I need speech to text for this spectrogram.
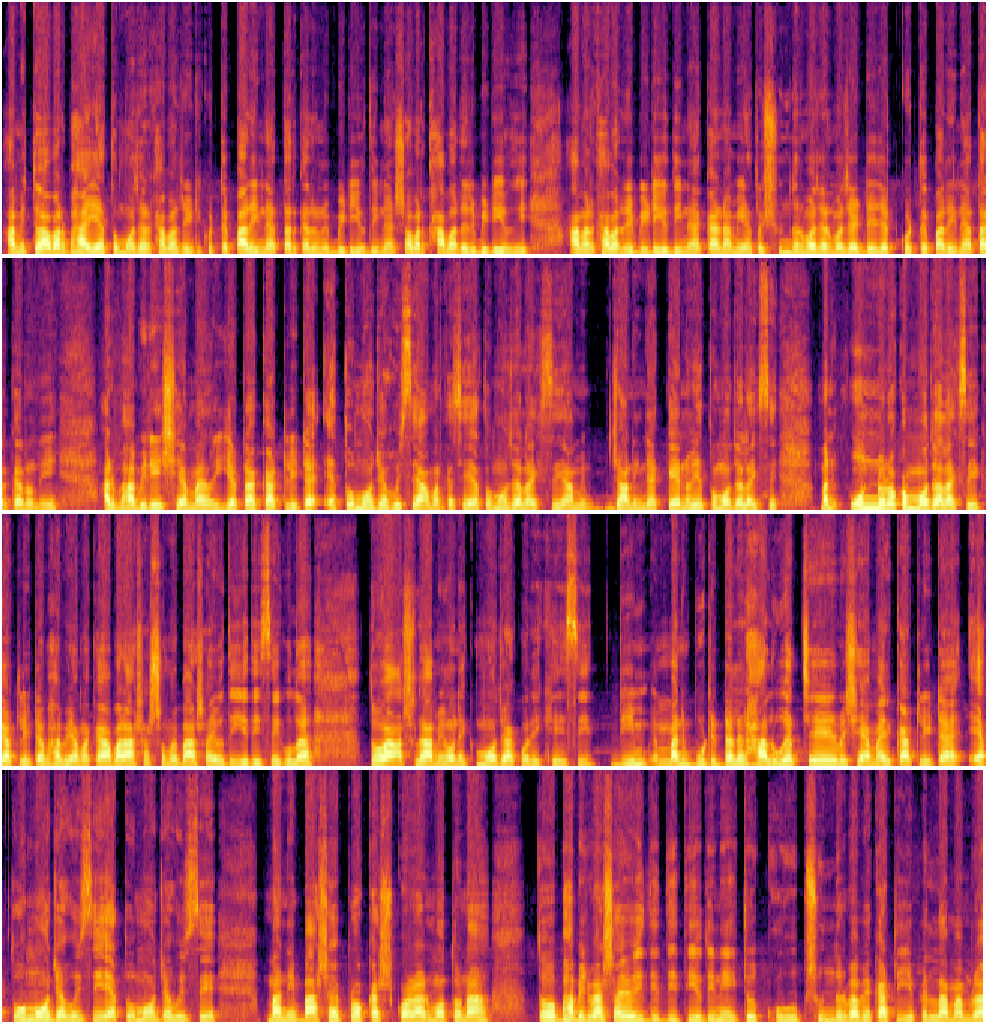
আমি তো আবার ভাই এত মজার খাবার রেডি করতে পারি না, তার কারণে ভিডিও দিই না। সবার খাবারের ভিডিও দিই, আমার খাবারের ভিডিও দিই না, কারণ আমি এত সুন্দর, মজার মজার ডেজার্ট করতে পারি না, তার কারণেই। আর ভাবির এই শ্যামার ইয়াটা, কাটলিটা এত মজা হয়েছে আমার কাছে এত মজা লাগছে, আমি জানি না কেন এত মজা লাগছে। মানে অন্যরকম মজা লাগছে এই কাটলিটা, ভাবি আমাকে আবার আসার সময় বাসায়ও দিয়ে দিয়েছে এগুলা। তো আসলে আমি অনেক মজা করে খেয়েছি। ডিম মানে বুটের ডালের হালুয়ার চেয়ে শ্যামাইয়ের কাটলিটা এত মজা হয়েছে এত মজা হয়েছে মানে বাসায় প্রকাশ করার মতো না। তো ভাবির বাসায়ও ঈদের দ্বিতীয় দিন এই তো খুব সুন্দরভাবে কাটিয়ে ফেললাম আমরা।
